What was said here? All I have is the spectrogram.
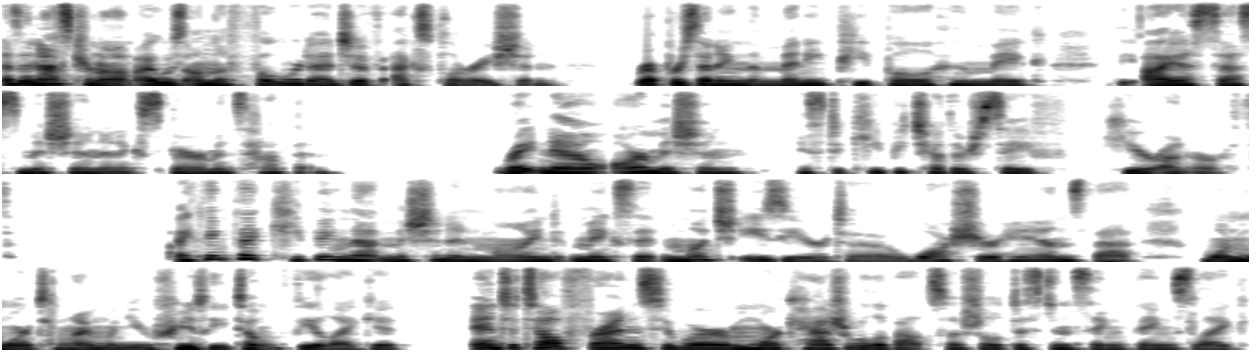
As an astronaut, I was on the forward edge of exploration, representing the many people who make the ISS mission and experiments happen. Right now, our mission is to keep each other safe here on Earth. I think that keeping that mission in mind makes it much easier to wash your hands that one more time when you really don't feel like it, and to tell friends who are more casual about social distancing things like,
